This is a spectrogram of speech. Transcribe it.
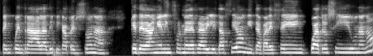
te encuentras a la típica persona que te dan el informe de rehabilitación y te aparecen cuatro sí y una no,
